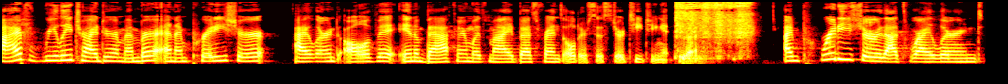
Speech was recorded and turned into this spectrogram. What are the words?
I've really tried to remember, and I'm pretty sure I learned all of it in a bathroom with my best friend's older sister teaching it to us. I'm pretty sure that's where I learned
